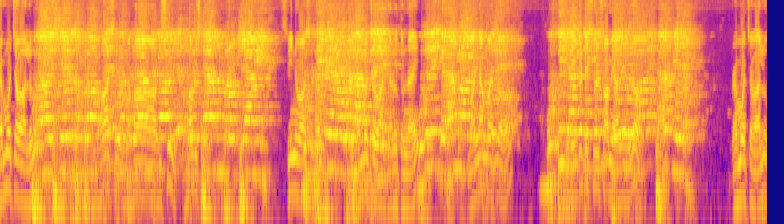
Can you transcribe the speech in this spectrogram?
బ్రహ్మోత్సవాలు మహాశివ మహావిష్ణు మహావిష్ణు శ్రీనివాసుడు బ్రహ్మోత్సవాలు జరుగుతున్నాయి. మన్నమ్మలో వెంకటేశ్వర స్వామి ఆలయంలో బ్రహ్మోత్సవాలు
